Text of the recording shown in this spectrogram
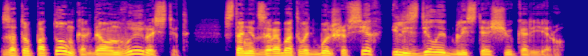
Зато потом, когда он вырастет, станет зарабатывать больше всех или сделает блестящую карьеру.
